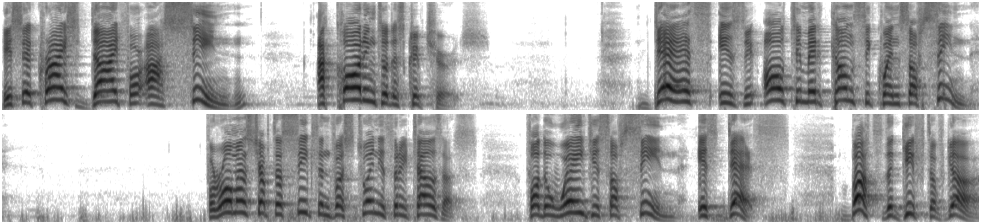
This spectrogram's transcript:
he said, Christ died for our sin according to the scriptures. Death is the ultimate consequence of sin. For Romans chapter 6 and verse 23 tells us, For the wages of sin is death, but the gift of God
